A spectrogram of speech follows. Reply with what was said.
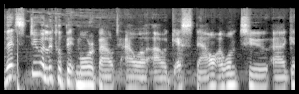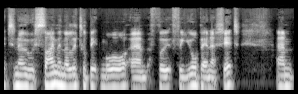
let's do a little bit more about our our guest now. I want to uh, get to know Simon a little bit more um, for for your benefit. Um,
